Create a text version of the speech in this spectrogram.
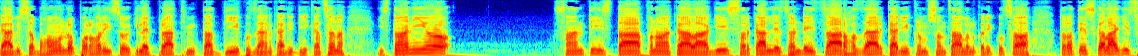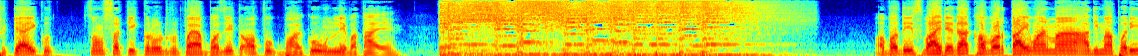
गाविस भवन र प्रहरी चौकीलाई प्राथमिकता दिएको जानकारी दिएका छन्। स्थानीय शान्ति स्थापनाका लागि सरकारले झण्डै चार हजार कार्यक्रम सञ्चालन गरेको छ तर त्यसका लागि छुट्याएको चौसठी करोड़ रूपियाँ बजेट अपुग भएको उनले बताए। अब देश बाहिरका खबर ताइवानमा आधीमा परि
